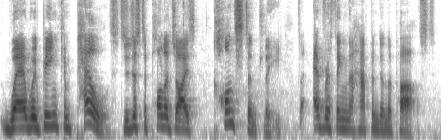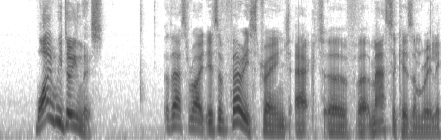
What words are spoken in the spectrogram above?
where we're being compelled to just apologise constantly for everything that happened in the past. Why are we doing this? That's right. It's a very strange act of uh, masochism, really,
